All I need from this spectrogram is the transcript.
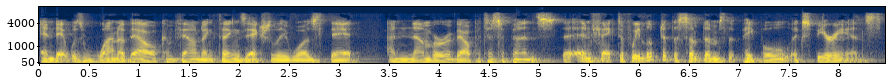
And that was one of our confounding things, actually, was that a number of our participants, in fact, if we looked at the symptoms that people experienced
